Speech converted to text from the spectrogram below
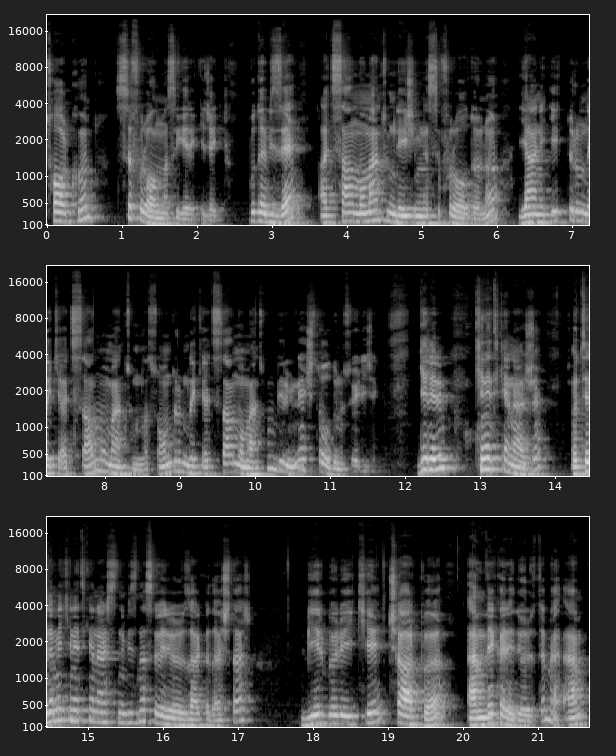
Torkun sıfır olması gerekecek. Bu da bize açısal momentum değişiminin sıfır olduğunu yani ilk durumdaki açısal momentumla son durumdaki açısal momentumun birbirine eşit olduğunu söyleyecek. Gelelim kinetik enerji. Öteleme kinetik enerjisini biz nasıl veriyoruz arkadaşlar? 1 bölü 2 çarpı mv kare diyoruz değil mi? M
